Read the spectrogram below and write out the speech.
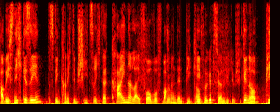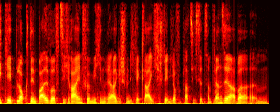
habe ich es nicht gesehen, deswegen kann ich dem Schiedsrichter keinerlei Vorwurf machen, jo, denn Piquet. Dafür gibt es ja ein Videoschiedsrichter. Genau, Piquet blockt den Ball, wirft sich rein. Für mich in Realgeschwindigkeit, klar, ich stehe nicht auf dem Platz, ich sitze am Fernseher, aber ähm,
